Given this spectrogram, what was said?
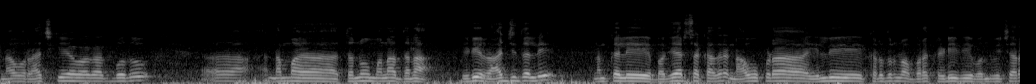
ನಾವು ರಾಜಕೀಯವಾಗಾಗ್ಬೋದು ಆ, ನಮ್ಮ ತನು ಮನ ಧನ ಇಡೀ ರಾಜ್ಯದಲ್ಲಿ ನಮ್ಮ ಕೈಲಿ ಬಗೆಹರ್ಸೋಕ್ಕಾದ್ರೆ ನಾವು ಕೂಡ ಎಲ್ಲಿ ಕರೆದ್ರೂ ನಾವು ಬರೋಕ್ಕೆ ರೆಡಿ ಇದ್ದೀವಿ ಒಂದು ವಿಚಾರ.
